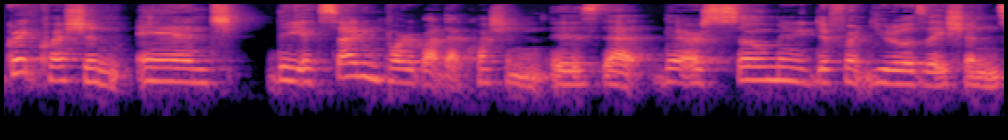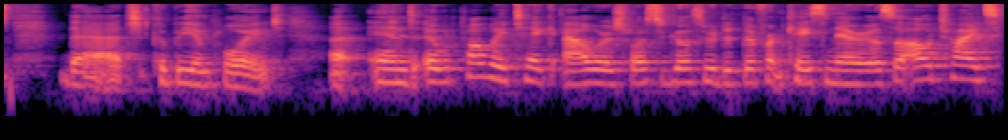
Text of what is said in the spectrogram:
Great question, and the exciting part about that question is that there are so many different utilizations that could be employed. Uh, and it would probably take hours for us to go through the different case scenarios. So I'll try to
